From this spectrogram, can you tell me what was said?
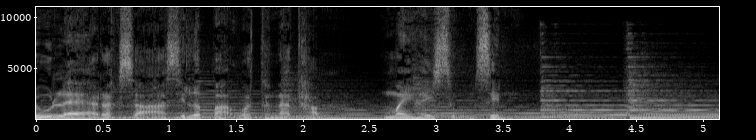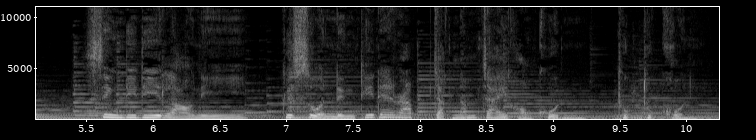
ดูแลรักษาศิลปะวัฒนธรรมไม่ให้สูญสิ้น สิ่งดีๆเหล่านี้คือส่วนหนึ่งที่ได้รับจากน้ำใจของคุณทุกๆคน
